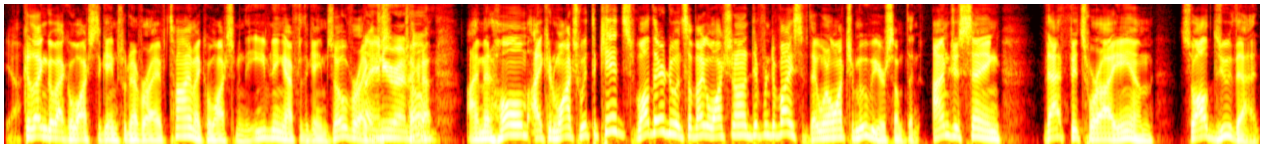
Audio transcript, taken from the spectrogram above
Yeah. Because I can go back and watch the games whenever I have time. I can watch them in the evening after the game's over. I can and just check it out. I'm at home. I can watch with the kids while they're doing something. I can watch it on a different device if they want to watch a movie or something. I'm just saying that fits where I am, so I'll do that.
